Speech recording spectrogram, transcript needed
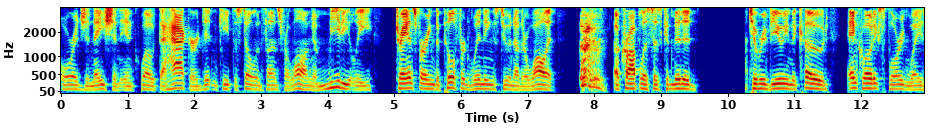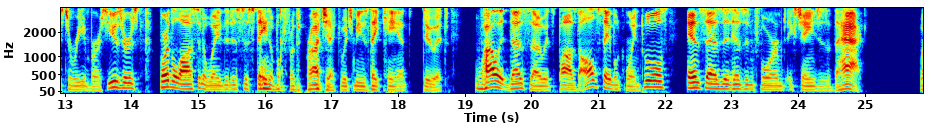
origination, end quote. The hacker didn't keep the stolen funds for long, immediately transferring the pilfered winnings to another wallet. Akropolis has committed to reviewing the code and quote exploring ways to reimburse users for the loss in a way that is sustainable for the project, which means they can't do it. While it does so, it's paused all stablecoin pools and says it has informed exchanges of the hack.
